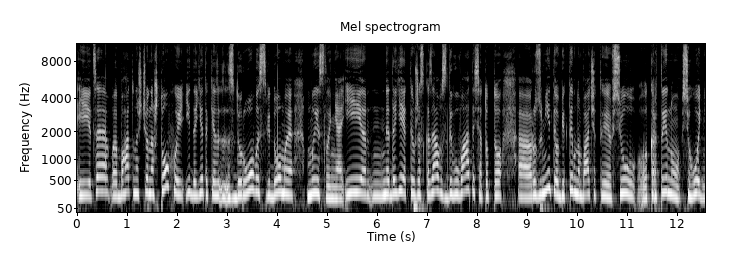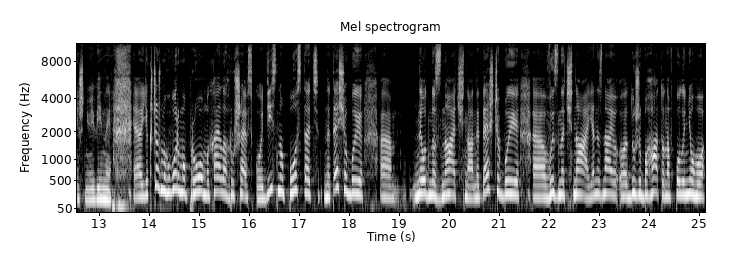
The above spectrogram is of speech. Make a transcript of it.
І це багато на що наштовхує і дає таке здорове, свідоме мислення, і не дає, як ти вже сказав, здивуватися, тобто е, розуміти, об'єктивно бачити всю е, картину сьогоднішньої війни. Е, Якщо ж ми говоримо про Михайла Грушевського, дійсно постать не те, щоб неоднозначна, не те, щоб визначна. Я не знаю, дуже багато навколо нього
